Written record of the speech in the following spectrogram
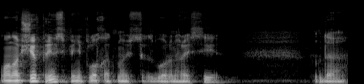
Он вообще, в принципе, неплохо относится к сборной России. Да.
